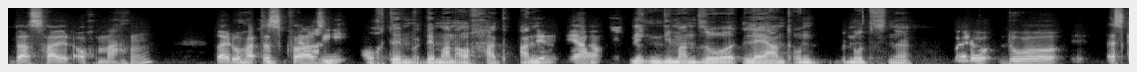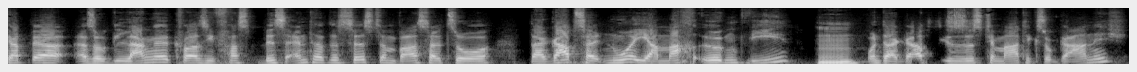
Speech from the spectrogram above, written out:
das halt auch machen. Weil du hattest quasi. Auch den, den man auch hat an den, ja. Techniken, die man so lernt und benutzt, ne? Weil du, du, es gab ja, also lange quasi fast bis Enter the System war es halt so, da gab's halt nur, ja, mach irgendwie. Mhm. Und da gab's diese Systematik so gar nicht.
